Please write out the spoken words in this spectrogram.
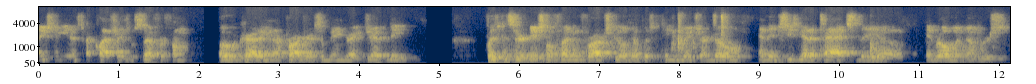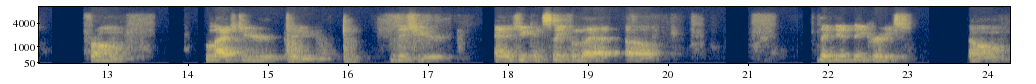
additional units, our classrooms will suffer from overcrowding and our progress will be in great jeopardy. Please consider additional funding for our school and help us continue to reach our goal. And then she's got attached the uh, enrollment numbers from last year to this year. And as you can see from that, uh, they did decrease. Um,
